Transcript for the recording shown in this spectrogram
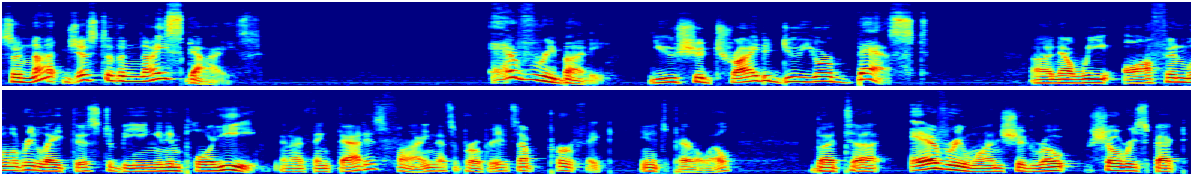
So, not just to the nice guys, everybody, you should try to do your best. Uh, now, we often will relate this to being an employee, and I think that is fine. That's appropriate. It's not perfect in its parallel, but uh, everyone should ro- show respect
